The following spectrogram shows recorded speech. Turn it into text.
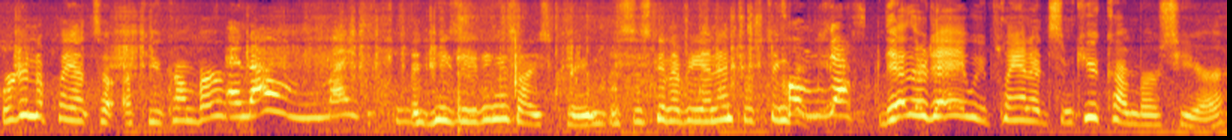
We're gonna plant a, a cucumber, And that will be my ice cream. and he's eating his ice cream. This is gonna be an interesting. Day. yes. The other day we planted some cucumbers here.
